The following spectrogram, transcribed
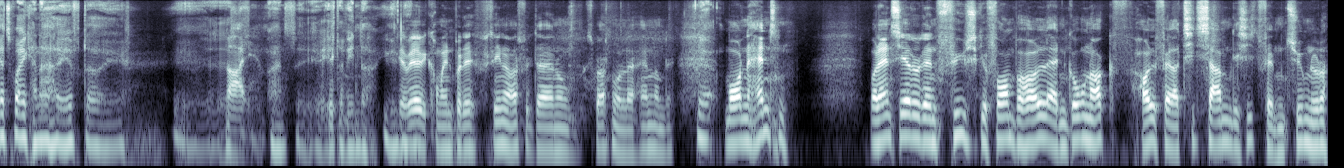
jeg tror ikke, han er her efter, øh, Nej. når hans, øh, efter vinter. I virkeligheden. være, at vi kommer ind på det senere også, fordi der er nogle spørgsmål, der handler om det. Ja. Morten Hansen, hvordan ser du den fysiske form på holdet? Er den god nok? Holdet falder tit sammen de sidste 15-20 minutter.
